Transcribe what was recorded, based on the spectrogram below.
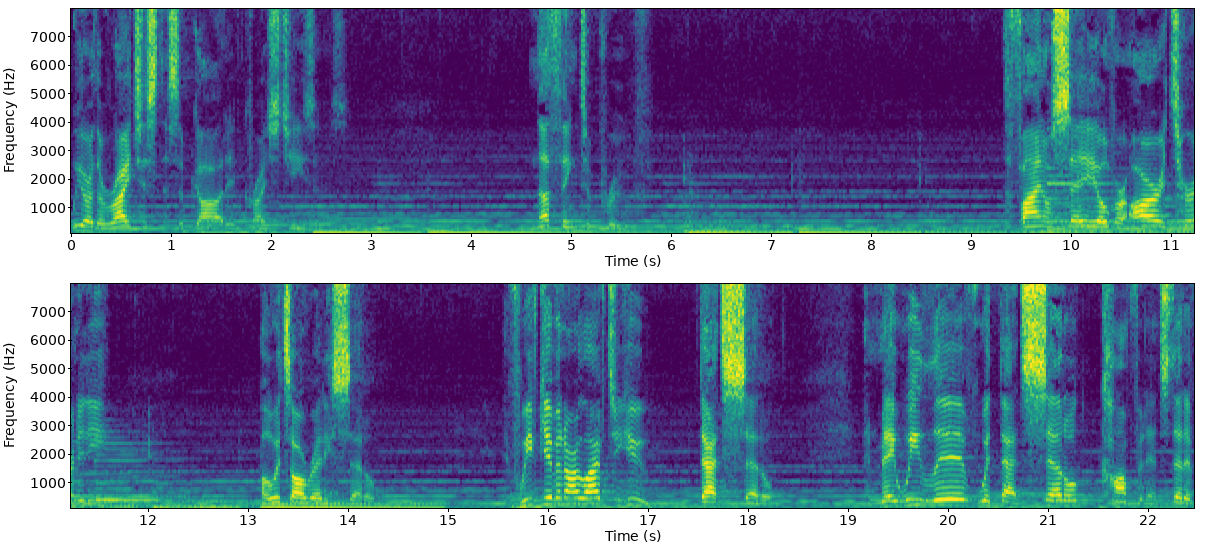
We are the righteousness of God in Christ Jesus. Nothing to prove. The final say over our eternity oh, it's already settled. If we've given our life to you, that's settled. And may we live with that settled confidence that if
